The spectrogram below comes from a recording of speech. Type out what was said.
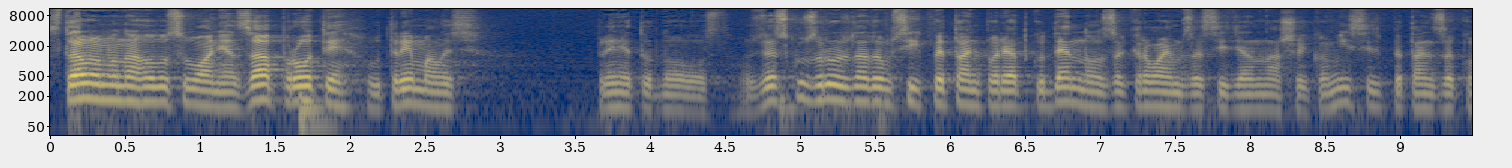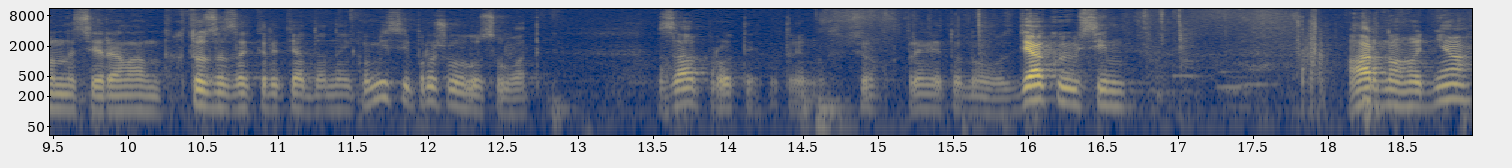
Ставимо на голосування. За, проти, утримались. Прийнято одноголосно. У зв'язку з розглядом всіх питань порядку денного закриваємо засідання нашої комісії з питань законності і регламенту. Хто за закриття даної комісії, прошу голосувати. За, проти, утримався. Все, прийнято одноголосно. Дякую всім. Гарного дня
